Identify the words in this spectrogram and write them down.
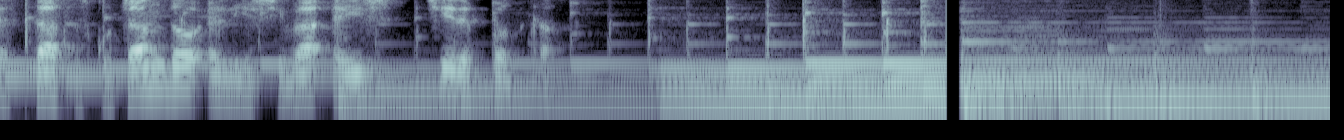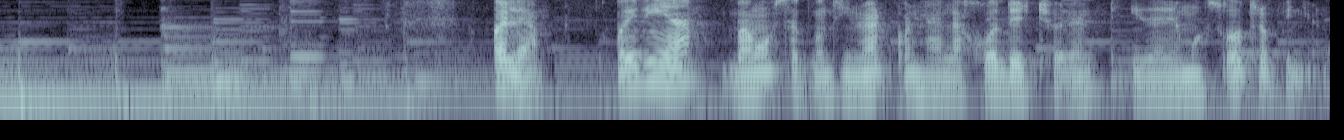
Estás escuchando el Yeshiva Eish Chile Podcast. Hola, hoy día vamos a continuar con la alajot de Cholent y daremos otra opinión.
